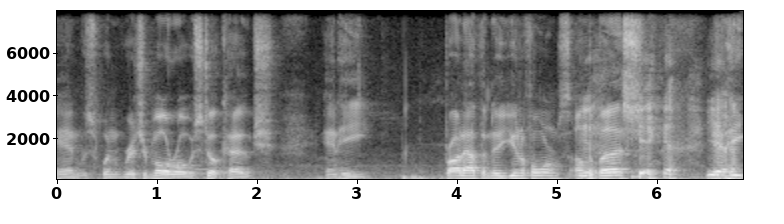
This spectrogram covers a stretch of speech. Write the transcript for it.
and was when Richard Mulroy was still coach, and he brought out the new uniforms on the bus. Yeah, yeah. And he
